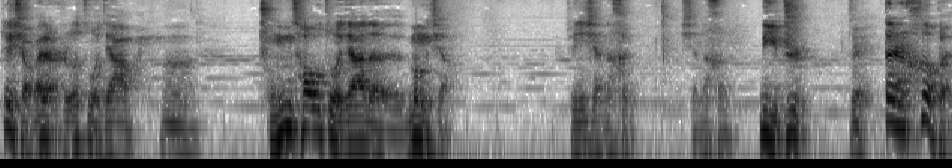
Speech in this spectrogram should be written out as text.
这小白脸是个作家嘛，嗯，重操作家的梦想，就你显得很显得很励志。对，但是赫本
